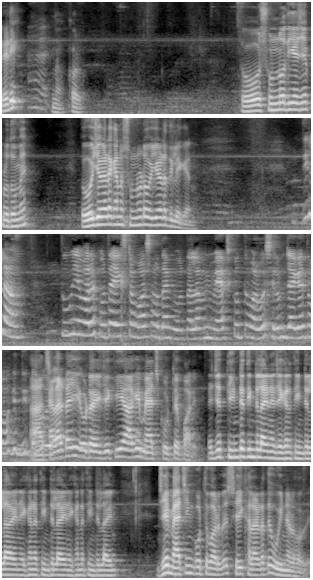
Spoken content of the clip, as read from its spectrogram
রেডি হ্যাঁ। না করো। তো শূন্য দিয়েছে প্রথমে। তো ওই জায়গাটা কেন? শূন্যটা ওই জায়গাটা দিলে কেন? দিলাম। তুমি এবারে কোথায় এক্সট্রা বসাও দেখো? তাহলে আমি ম্যাচ করতে পারব সেরকম জায়গায় তোমাকে দিতে হবে। খেলাটাই ওটাই যে কে আগে ম্যাচ করতে পারে। এই যে তিনটে তিনটে লাইন আছে এখানে তিনটে লাইন এখানে তিনটে লাইন এখানে তিনটে লাইন যে ম্যাচিং করতে পারবে সেই খেলাটাতে উইনার হবে।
